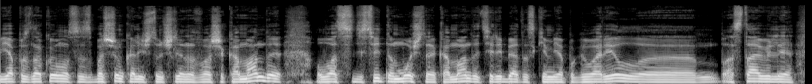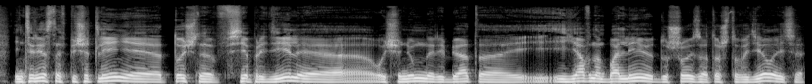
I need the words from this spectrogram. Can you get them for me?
Я познакомился познакомился с большим количеством членов вашей команды. У вас действительно мощная команда. Те ребята, с кем я поговорил, э, оставили интересное впечатление. Точно все пределы. Очень умные ребята и явно болеют душой за то, что вы делаете.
